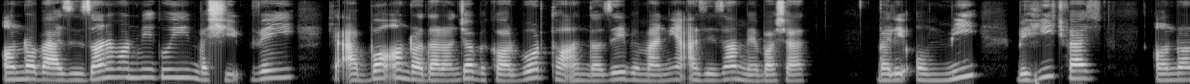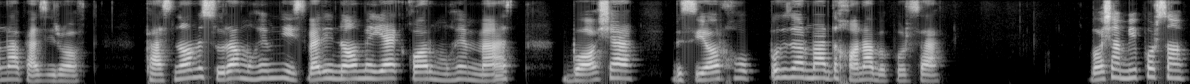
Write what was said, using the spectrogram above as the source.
آن را به عزیزانمان می‌گوییم و شیوهی که ابا آن را در آنجا به کار برد تا اندازه به معنی عزیزم می باشد. ولی امی به هیچ وجه آن را نپذیرفت. پس نام سوره مهم نیست ولی نام یک قار مهم است. باشه. بسیار خوب. بگذار مرد خانه بپرسه. باشم می‌پرسم.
